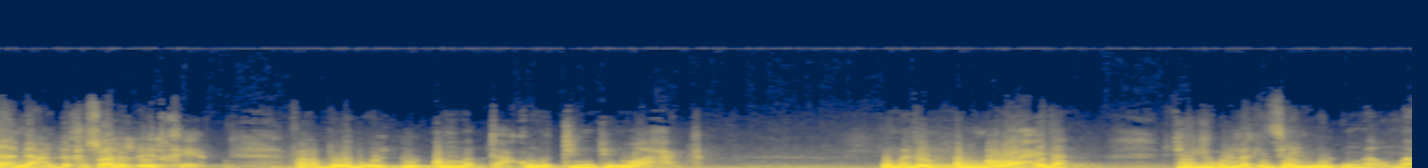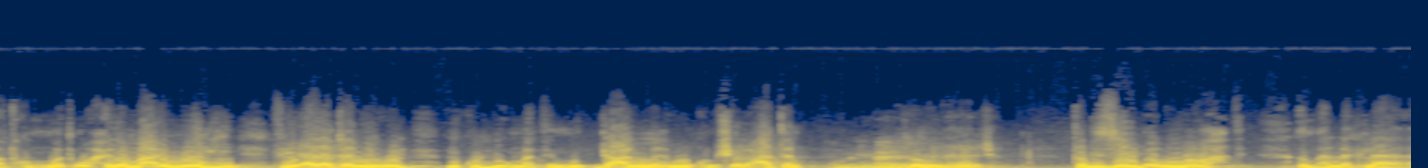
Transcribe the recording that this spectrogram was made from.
جامع لخصال الخير. فربنا بيقول الأمة بتاعكم الدين دين واحد. وما دام أمة واحدة تيجي يقول لك إزاي يقول امه امتكم أمة واحدة؟ ومع إنه يجي في آية ثانية يقول لكل أمة جعلنا منكم شرعة ومنهاجا. طب إزاي يبقى امه واحدة؟ قام قال لك لا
